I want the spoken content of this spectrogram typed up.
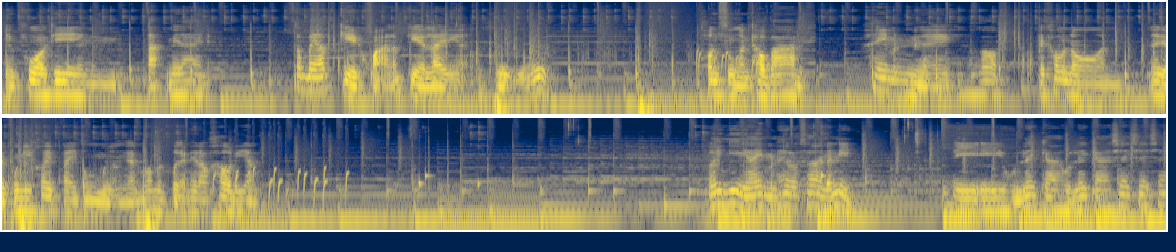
อย่างพวกที่ยังตัดไม่ได้เนี่ย ต้องไปอัปเกรดขวานอัปเกรดอะไรอะโอ้โหทนสูงกันเท่าบ้าน ให้มันเหนื่อยแล้วก็ไปเข้านอนแล้วเดี๋ยวพรุ่งนี้ค่อยไปตรงเหมืองกันว่ามันเปิดให้เราเข้าหรือยังเอ้ยนี่ไงมันให้เราสร้างนั้นนี่ ไอไอหุ่นไล่กาหุ่นไล่กาใช่ใช่ใช่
